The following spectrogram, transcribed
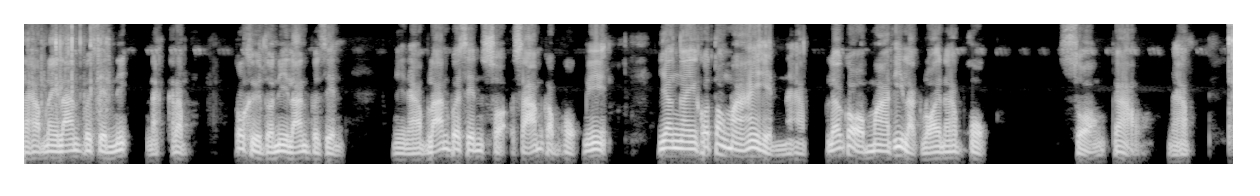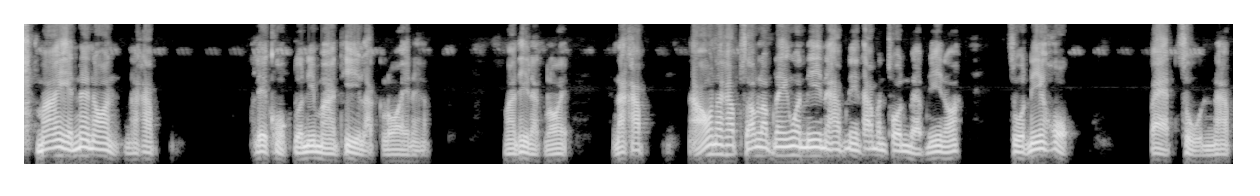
นะครับ ในล้านเปอร์เซ็นต์นี้นะครับ ก็คือตัวนี้ล้านเปอร์เซ็นต์นี่นะครับล้านเปอร์เซ็นต์สามกับหกนี้ยังไงก็ต้องมาให้เห็นนะครับ แล้วก็มาที่หลักร้อยนะครับหกสองเก้านะครับ มาเห็นแน่นอนนะครับ เลขหกตัวนี้มาที่หลักร้อยนะครับ มาที่หลักร้อยนะครับ เอานะครับสำหรับในวันนี้นะครับนี่ถ้ามันชนแบบนี้เนาะสูตรนี้หกแปดศูนย์นะครับ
